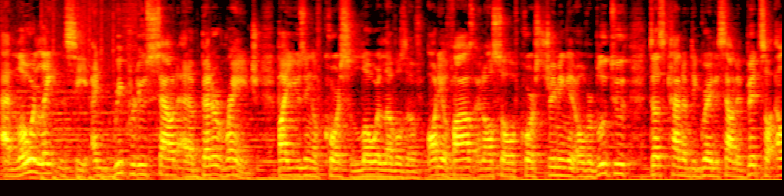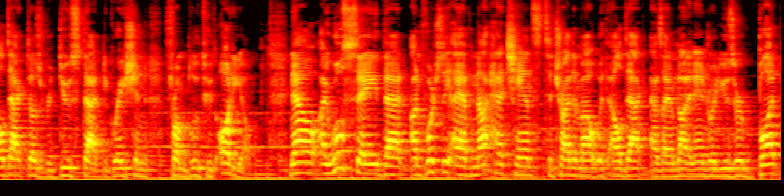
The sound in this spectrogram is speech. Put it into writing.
at lower latency and reproduce sound at a better range by using, of course, lower levels of audio files and also, of course, streaming it over Bluetooth does kind of degrade the sound a bit, so LDAC does reduce that degradation from Bluetooth audio. Now, I will say that unfortunately I have not had a chance to try them out with LDAC as I am not an Android user, but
